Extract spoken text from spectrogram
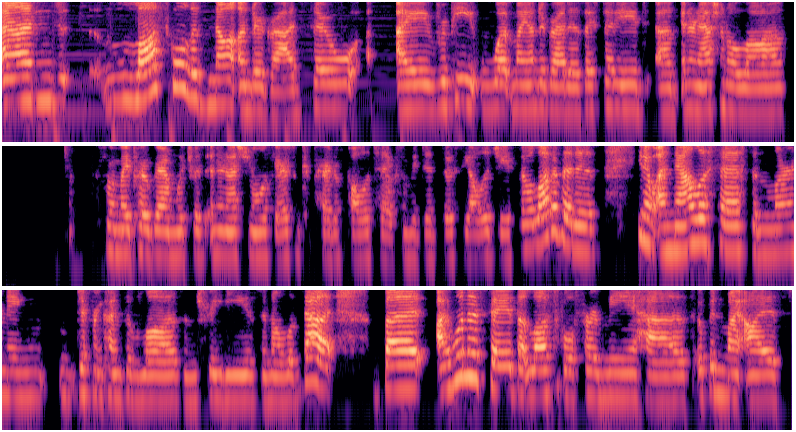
And law school is not undergrad. So, I repeat what my undergrad is. I studied um, international law for my program, which was international affairs and comparative politics, and we did sociology. So a lot of it is, you know, analysis and learning different kinds of laws and treaties and all of that. But I want to say that law school for me has opened my eyes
